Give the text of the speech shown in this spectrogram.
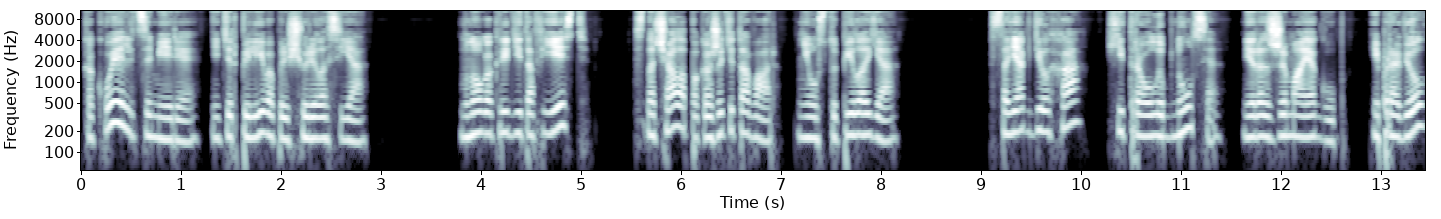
Какое лицемерие, нетерпеливо прищурилась я. Много кредитов есть? Сначала покажите товар, не уступила я. Саяк Дилха хитро улыбнулся, не разжимая губ, и провел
